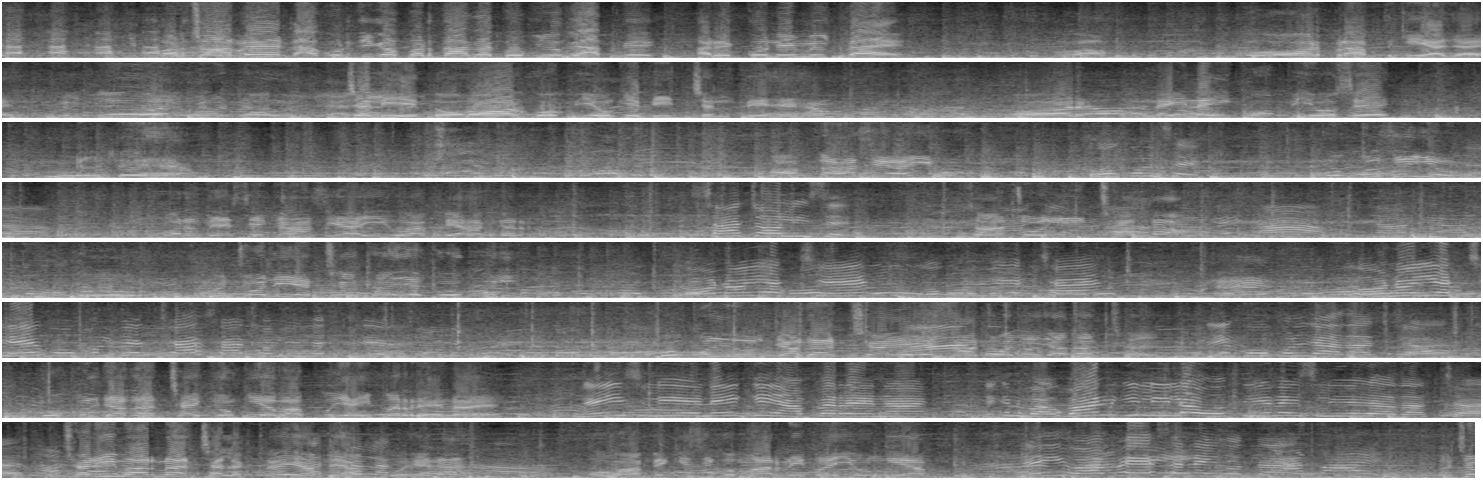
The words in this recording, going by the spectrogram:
प्रसाद है ठाकुर जी का प्रसाद है गोपियों के हाथ के हर एक को नहीं मिलता है। तो और प्राप्त किया जाए। बिल्कुल चलिए तो और गोपियों के बीच चलते हैं हम। और नई नई गोपियों से मिलते हैं हम। आप कहाँ से आई हो? गोकुल से। गोकुल से ही हो? और वैसे कहाँ से आई हो आप ब्याह कर साचौली से। सांचौली छाता? हाँ। तो सांचोली अच्छा था या गोकुल? दोनों ही अच्छे हैं। गोकुल भी अच्छा है। है? दोनों ही अच्छे हैं। गोकुल भी अच्छा है। साचौली अच्छी गोकुल ज़्यादा अच्छा है या सांचवाली ज़्यादा अच्छा है? नहीं गोकुल ज़्यादा अच्छा है। गोकुल ज़्यादा अच्छा है क्योंकि अब आपको यहीं पर रहना है। नहीं इसलिए नहीं कि यहाँ पर रहना है लेकिन भगवान की लीला होती है ना इसलिए ज़्यादा अच्छा है। छड़ी मारना अच्छा लगता है यहाँ पे अच्छा आपको है ना? हाँ। और वहाँ पे किसी को मार नहीं पाई होंगी आप।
